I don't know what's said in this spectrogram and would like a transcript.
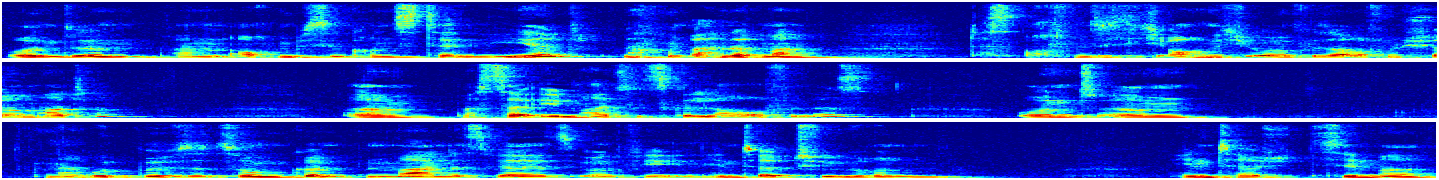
und ähm, waren auch ein bisschen konsterniert, weil man das offensichtlich auch nicht irgendwie so auf dem Schirm hatte, ähm, was da eben halt jetzt gelaufen ist. Und ähm, na gut, böse Zungen könnten meinen, das wäre jetzt irgendwie in Hintertüren, Hinterzimmer,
